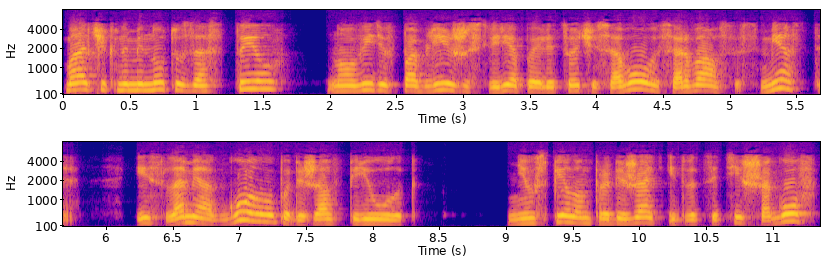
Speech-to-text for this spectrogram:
Мальчик на минуту застыл, но, увидев поближе свирепое лицо часового, сорвался с места и, сломя голову, побежал в переулок. Не успел он пробежать и двадцати шагов,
